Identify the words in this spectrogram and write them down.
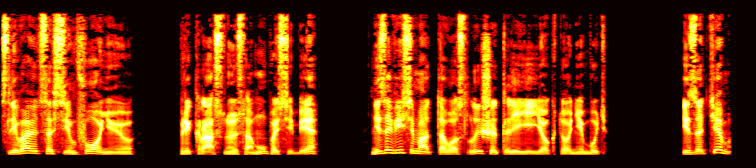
сливаются в симфонию, прекрасную саму по себе, независимо от того, слышит ли ее кто-нибудь. И затем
